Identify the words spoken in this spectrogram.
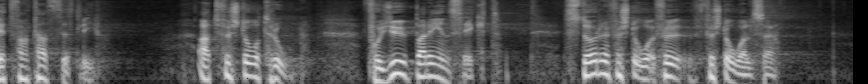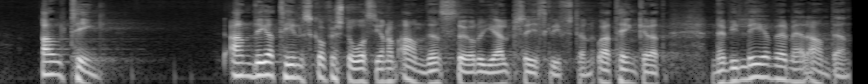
ett fantastiskt liv. Att förstå tron, få djupare insikt, större förstå för, förståelse. Allting. Andliga till ska förstås genom andens stöd och hjälp, säger skriften. Och jag tänker att när vi lever med anden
